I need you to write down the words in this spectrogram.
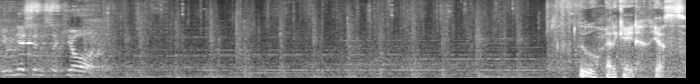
Munitions secured. Ooh, Medicae, yes.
